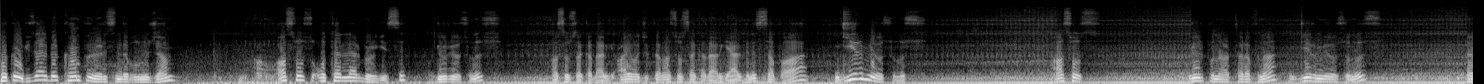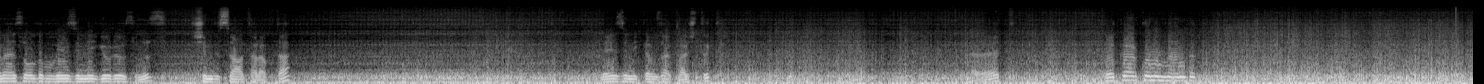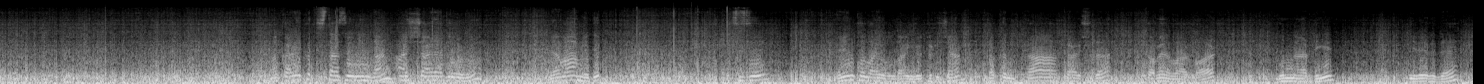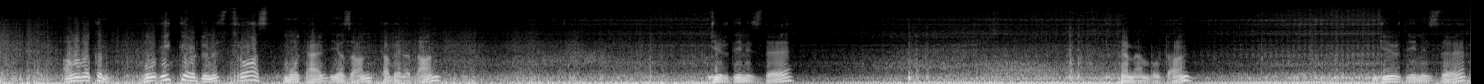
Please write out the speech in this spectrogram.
Bakın güzel bir kamp önerisinde bulunacağım. Asos Oteller bölgesi görüyorsunuz. Asos'a kadar, Ayvacık'tan Asos'a kadar geldiniz Sapağa. Girmiyorsunuz. Asos Gülpınar tarafına girmiyorsunuz. Hemen solda bu benzinliği görüyorsunuz. Şimdi sağ tarafta. Benzinlikten uzaklaştık. Evet. Tekrar konumlandık. Akaryakıt istasyonundan aşağıya doğru devam edip sizi en kolay yoldan götüreceğim. Bakın daha karşıda tabelalar var. Bunlar değil. ileride. Ama bakın bu ilk gördüğünüz Troas Motel yazan tabeladan girdiğinizde hemen buradan girdiğinizde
